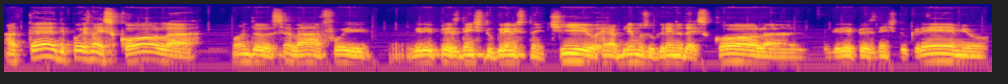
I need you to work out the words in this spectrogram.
até depois na escola, quando, sei lá, fui, virei presidente do Grêmio Estudantil, reabrimos o Grêmio da escola, virei presidente do Grêmio,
